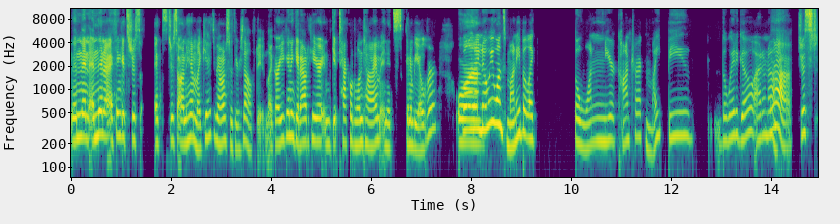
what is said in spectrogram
And then, and then I think it's just it's just on him. Like you have to be honest with yourself, dude. Like, are you going to get out here and get tackled one time and it's going to be over? Or well, I know he wants money, but like the one year contract might be the way to go. I don't know. Yeah, just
